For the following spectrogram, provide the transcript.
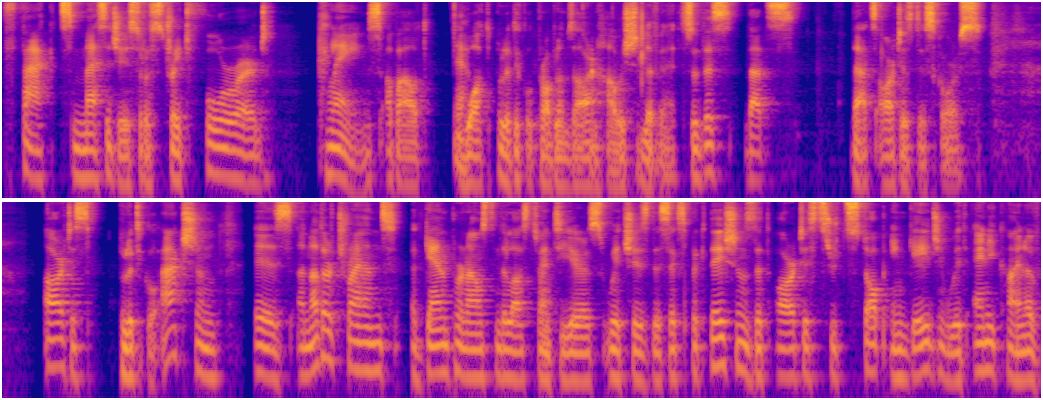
facts, messages, sort of straightforward claims about yeah. what political problems are and how we should live in it. So this that's that's artist discourse. Artist political action is another trend again pronounced in the last 20 years which is this expectations that artists should stop engaging with any kind of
